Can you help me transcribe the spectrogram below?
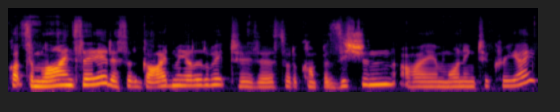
Got some lines there to sort of guide me a little bit to the sort of composition I am wanting to create.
